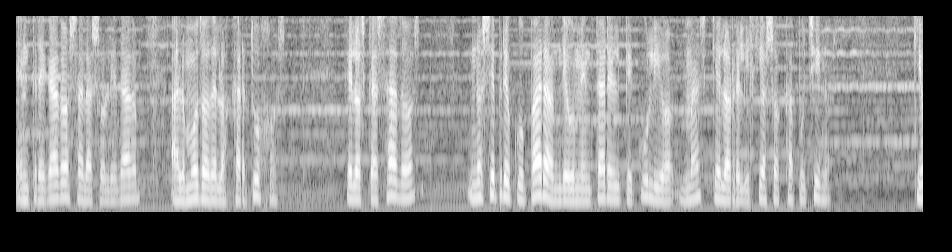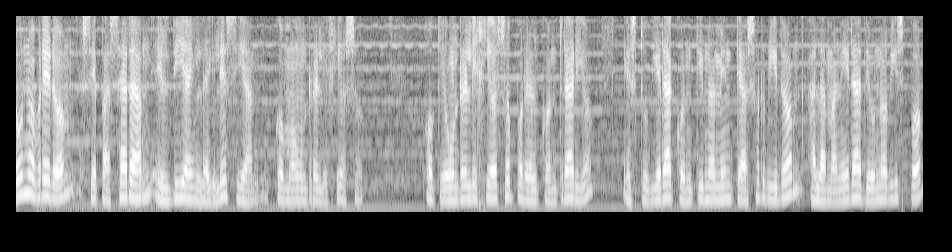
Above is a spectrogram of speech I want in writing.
entregados a la soledad al modo de los cartujos, que los casados no se preocuparan de aumentar el peculio más que los religiosos capuchinos, que un obrero se pasara el día en la iglesia como un religioso, o que un religioso, por el contrario, estuviera continuamente absorbido a la manera de un obispo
